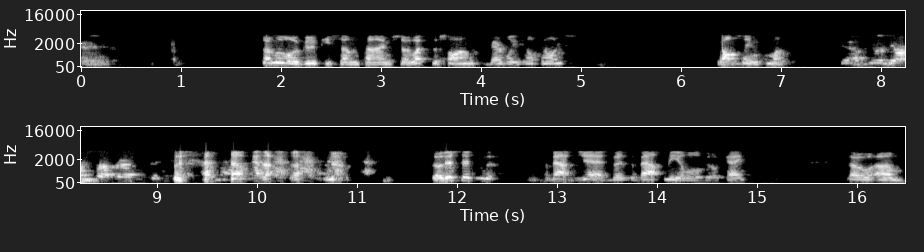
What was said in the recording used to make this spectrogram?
So I'm a little goofy sometimes. So what's the song Beverly Hillbillies? Y'all sing, come on. Yeah, you want the arm stop no. So this isn't about Jed, but it's about me a little bit, okay? So, um,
